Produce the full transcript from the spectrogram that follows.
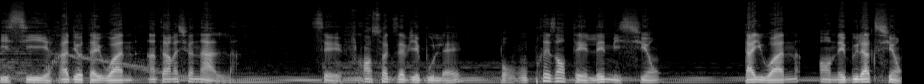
Ici Radio Taïwan International. C'est François-Xavier Boulet pour vous présenter l'émission Taïwan en ébullition.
